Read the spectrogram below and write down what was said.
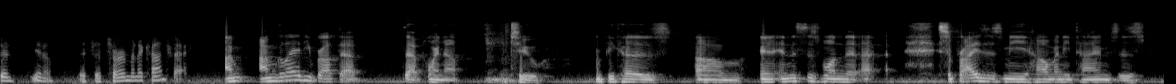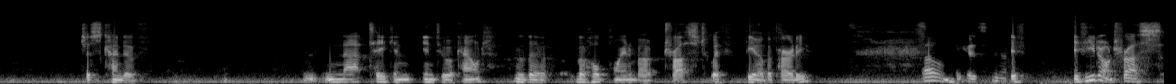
a, you know it's a term in a contract. I'm I'm glad you brought that that point up too, because um, and, and this is one that I, surprises me how many times is just kind of not taken into account the the whole point about trust with the other party Oh, because Yeah. if if you don't trust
